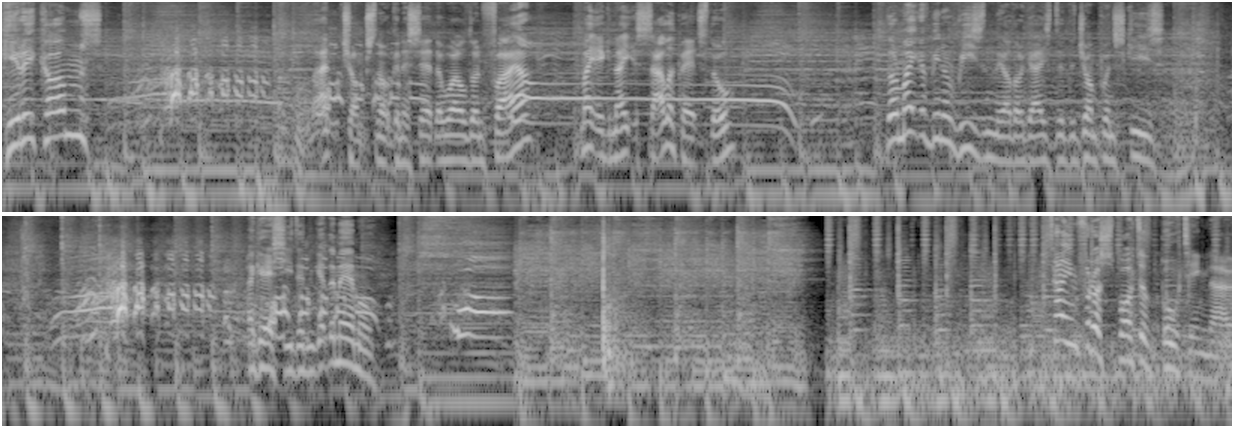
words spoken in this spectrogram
Here he comes. Well, that chump's not going to set the world on fire. Might ignite his salopettes, though. There might have been a reason the other guys did the jump on skis. I guess he didn't get the memo. Time for a spot of boating now.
